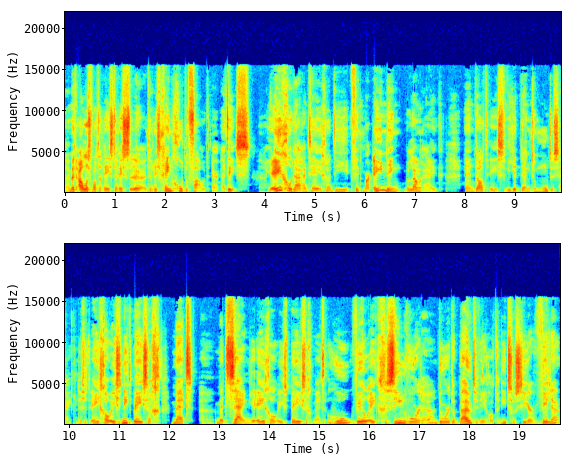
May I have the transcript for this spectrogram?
Uh, met alles wat er is. Er is, uh, er is geen goed of fout. Er, het is. Je ego daarentegen, die vindt maar één ding belangrijk. En dat is wie het denkt te moeten zijn. Dus het ego is niet bezig met, met zijn. Je ego is bezig met hoe wil ik gezien worden door de buitenwereld. En niet zozeer willen,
